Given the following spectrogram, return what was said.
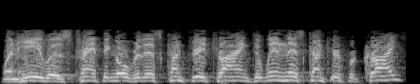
when he was tramping over this country trying to win this country for Christ,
